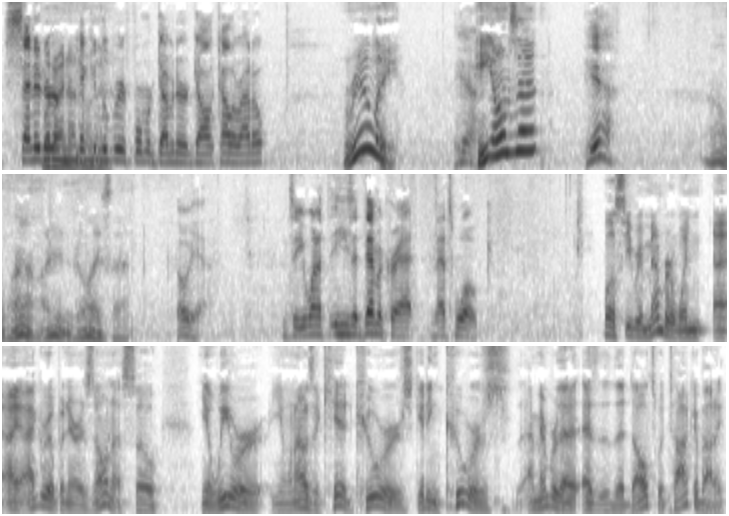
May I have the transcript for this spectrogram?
Senator What do I not know Hickenlooper, former governor of Colorado. Really? Yeah. He owns that? yeah. Oh wow, I didn't realize that. Oh yeah. And so you want to, he's a Democrat. That's woke. Well, see, remember when I, I- I grew up in Arizona, so you know we were you know when I was a kid, Coors getting Coors. I remember that as the adults would talk about it.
